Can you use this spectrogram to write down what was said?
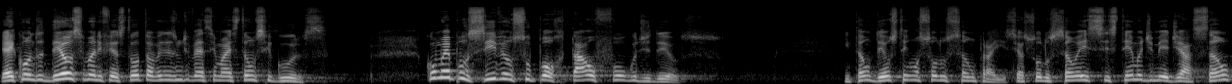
E aí, quando Deus se manifestou, talvez eles não estivessem mais tão seguros. Como é possível suportar o fogo de Deus? Então Deus tem uma solução para isso. E a solução é esse sistema de mediação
